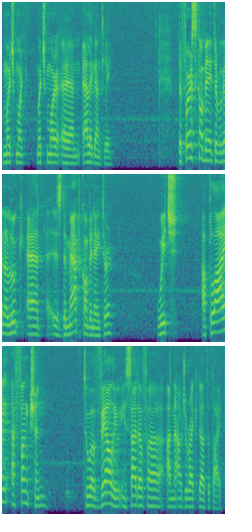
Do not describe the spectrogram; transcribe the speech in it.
much more, much more um, elegantly. The first combinator we're going to look at is the map combinator, which apply a function to a value inside of a, uh, an algebraic data type.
